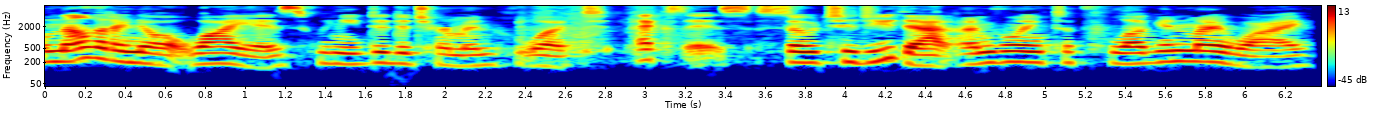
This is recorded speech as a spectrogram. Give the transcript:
Well, now that I know what y is, we need to determine what x is. So to do that, I'm going to plug in my y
